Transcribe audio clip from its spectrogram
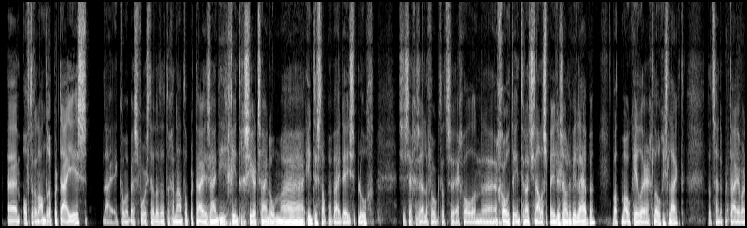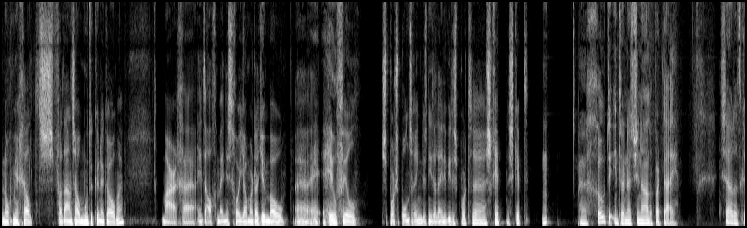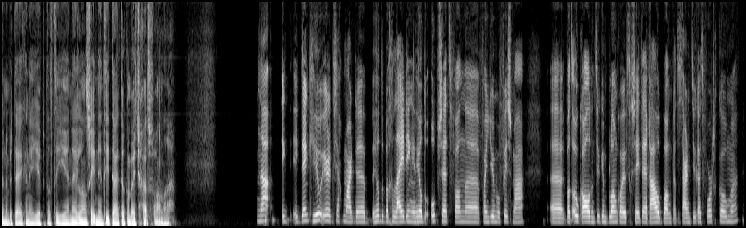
Ehm, of er een andere partij is. Nou, ik kan me best voorstellen dat er een aantal partijen zijn die geïnteresseerd zijn om eh, in te stappen bij deze ploeg. Ze zeggen zelf ook dat ze echt wel een, eh, een grote internationale speler zouden willen hebben. Wat me ook heel erg logisch lijkt. Dat zijn de partijen waar nog meer geld vandaan zou moeten kunnen komen. Maar eh, in het algemeen is het gewoon jammer dat Jumbo eh, heel veel sportsponsoring, dus niet alleen de wielersport, eh schip, skipt. Een grote internationale partij. Zou dat kunnen betekenen, Jip, dat die Nederlandse identiteit ook een beetje gaat veranderen? Nou, ik, ik denk heel eerlijk, zeg maar, de, heel de begeleiding en heel de opzet van, eh, van Jumbo-Visma, eh, wat ook al natuurlijk in Blanco heeft gezeten en Rabobank, dat is daar natuurlijk uit voortgekomen.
